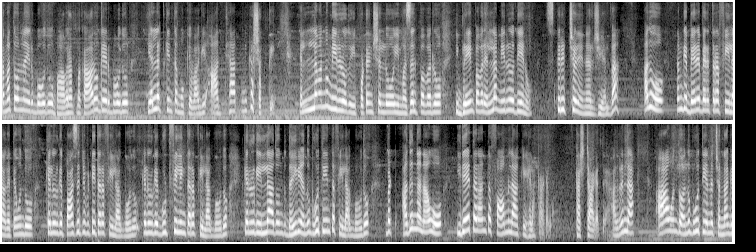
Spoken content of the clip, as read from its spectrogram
ಸಮತೋಲನ ಇರಬಹುದು, ಭಾವನಾತ್ಮಕ ಆರೋಗ್ಯ ಇರಬಹುದು ಎಲ್ಲದಕ್ಕಿಂತ ಮುಖ್ಯವಾಗಿ ಆಧ್ಯಾತ್ಮಿಕ ಶಕ್ತಿ. ಎಲ್ಲವನ್ನೂ ಮೀರಿರೋದು ಈ ಪೊಟೆನ್ಷಿಯಲ್ಲು ಈ ಮಸಲ್ ಪವರು ಈ ಬ್ರೈನ್ ಪವರ್ ಎಲ್ಲ ಮೀರಿರೋದೇನು ಸ್ಪಿರಿಚುವಲ್ ಎನರ್ಜಿ ಅಲ್ವಾ? ಅದು ನಮಗೆ ಬೇರೆ ಬೇರೆ ಥರ ಫೀಲ್ ಆಗುತ್ತೆ. ಒಂದು ಕೆಲವ್ರಿಗೆ ಪಾಸಿಟಿವಿಟಿ ಥರ ಫೀಲ್ ಆಗ್ಬೋದು ಕೆಲವ್ರಿಗೆ ಗುಡ್ ಫೀಲಿಂಗ್ ಥರ ಫೀಲ್ ಆಗ್ಬೋದು ಕೆಲವ್ರಿಗೆ ಇಲ್ಲ ಅದೊಂದು ದೈವಿ ಅನುಭೂತಿ ಅಂತ ಫೀಲ್ ಆಗಬಹುದು. ಬಟ್ ಅದನ್ನು ನಾವು ಇದೇ ಥರ ಅಂತ ಫಾರ್ಮುಲಾ ಹಾಕಿ ಹೇಳೋಕ್ಕಾಗಲ್ಲ. ಕಷ್ಟ ಆಗುತ್ತೆ. ಅದರಿಂದ ಆ ಒಂದು ಅನುಭೂತಿಯನ್ನು ಚೆನ್ನಾಗಿ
